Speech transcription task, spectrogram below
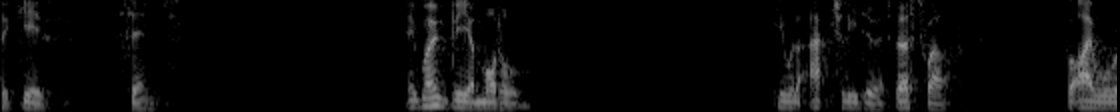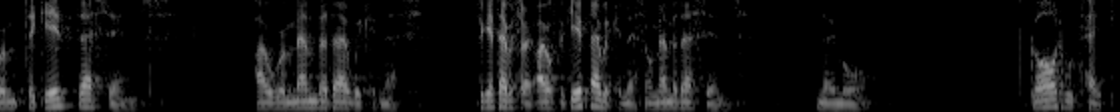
forgive sins. It won't be a model. He will actually do it. Verse 12 For I will forgive their sins, I will remember their wickedness. Forgive their, sorry, I will forgive their wickedness and remember their sins no more. God will take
